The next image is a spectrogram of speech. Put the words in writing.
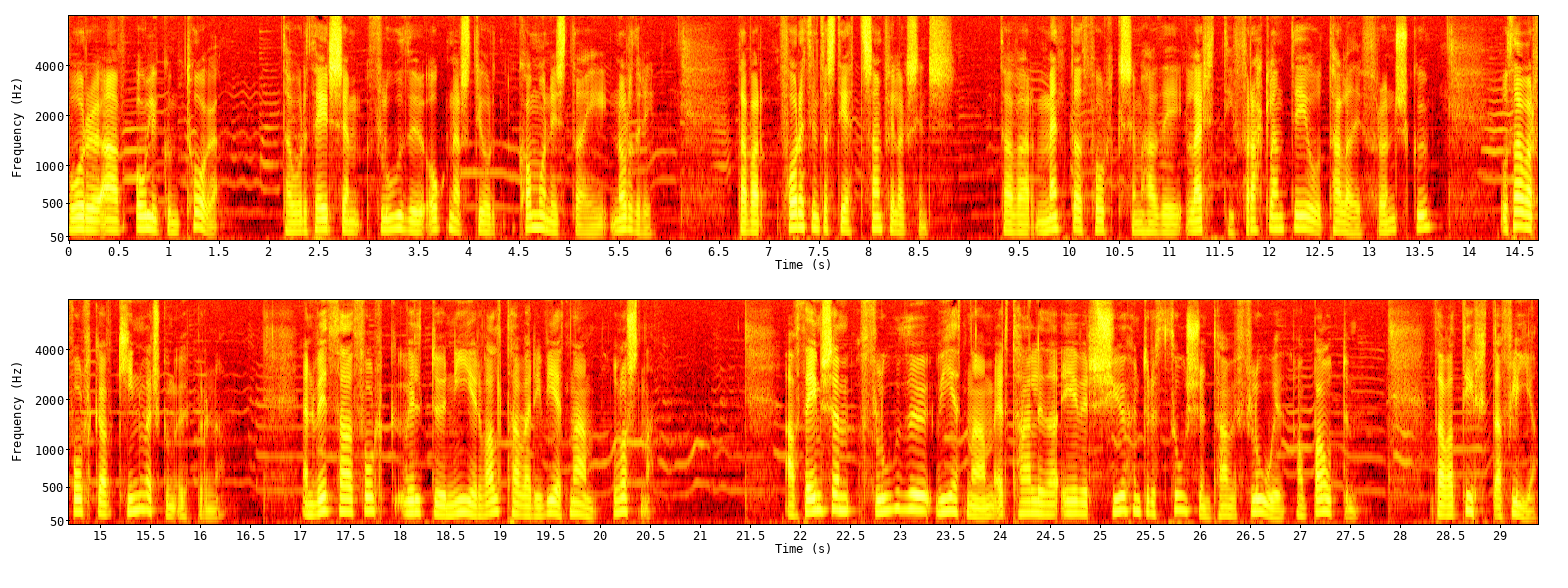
voru af ólíkum toga. Það voru þeir sem flúðu ógnarstjórn kommunista í norðri. Það var forrættindastjett samfélagsins Það var mentað fólk sem hafði lært í Fraklandi og talaði frönsku og það var fólk af kínverskum uppruna. En við það fólk vildu nýjir valdhafar í Vietnám losna. Af þeim sem flúðu Vietnám er talið að yfir 700.000 hafi flúið á bátum. Það var dýrt að flýja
